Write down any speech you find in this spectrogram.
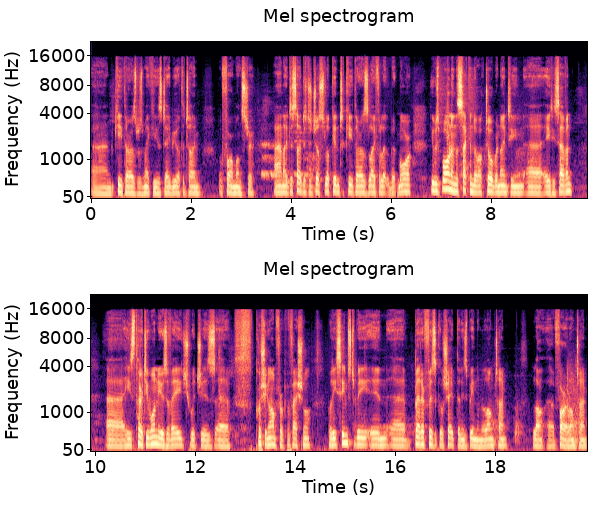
And Keith Earls was making his debut at the time for Munster. And I decided to just look into Keith Earls' life a little bit more. He was born on the 2nd of October 1987. Uh, he's 31 years of age, which is uh, pushing on for professional, but he seems to be in uh, better physical shape than he's been in a long time, long, uh, for a long time.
